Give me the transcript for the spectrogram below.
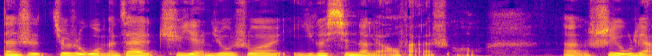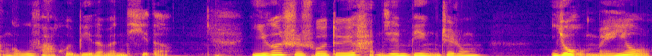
但是就是我们在去研究说一个新的疗法的时候，呃，是有两个无法回避的问题的，一个是说对于罕见病这种有没有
